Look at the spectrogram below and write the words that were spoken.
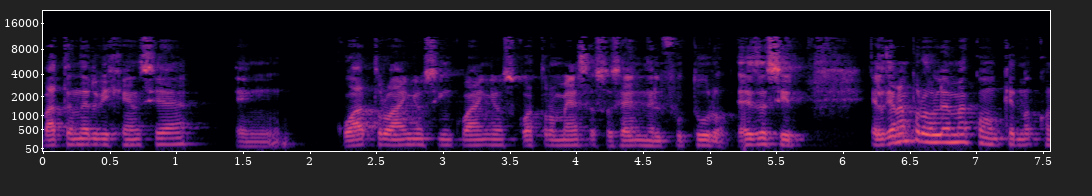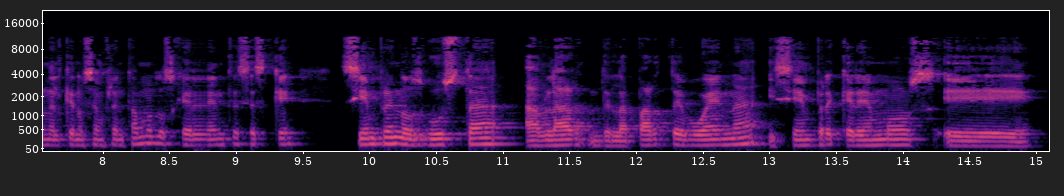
va a tener vigencia en cuatro años, cinco años, cuatro meses, o sea, en el futuro. Es decir, el gran problema con, que con el que nos enfrentamos los gerentes es que siempre nos gusta hablar de la parte buena y siempre queremos eh,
